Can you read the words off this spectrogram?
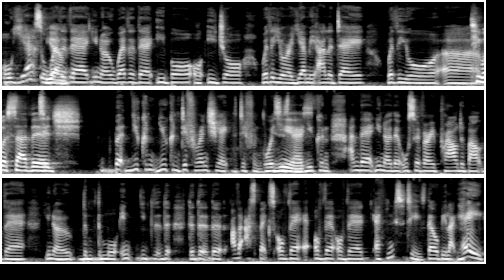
or yes, or yeah. whether they're, you know, whether they're Igbo or Ijo, whether you're a Yemi Alade, whether you're uh, Tiwa Savage. T- but you can you can differentiate the different voices yes. there. You can, and they're you know they're also very proud about their you know the the more in, the, the, the the other aspects of their of their of their ethnicities. They'll be like, hey,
